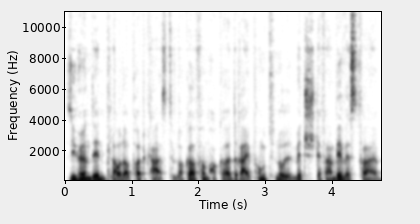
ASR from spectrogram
Sie hören den Plauder-Podcast Locker vom Hocker 3.0 mit Stefan B. Westphal.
